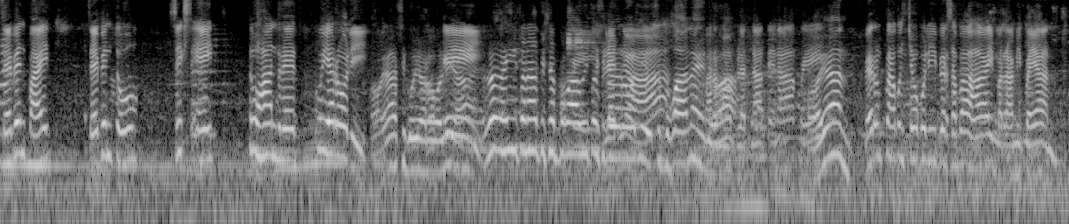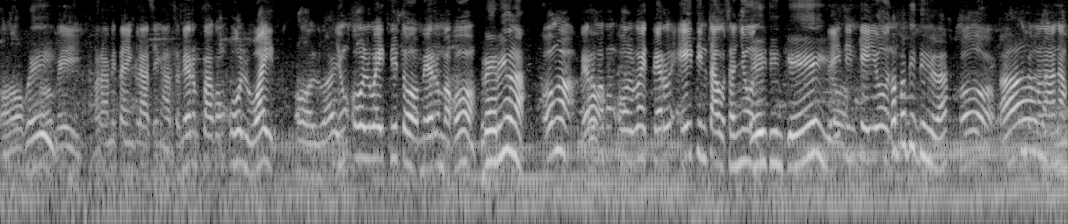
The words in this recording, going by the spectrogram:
75 72 68 200, Kuya Rolly. O yan, si Kuya Rolly. Okay. Okay. Ano, nakikita natin sa Bukawi to, si Kuya nyo, Rolly. ah. Sa Bukana eh, di Para ba? ma-blood natin ha. Okay. O yan. Meron pa akong choco liver sa bahay, marami pa yan. Okay. Okay, marami tayong klaseng aso. Meron pa akong all white. All right. Yung all white dito, meron ako. Rare yun ah. Oo nga, meron Oh. akong all white pero 18,000 yun. 18K. o. 18k yun. Kapatid din nila? Oo, Ah. ito mga anak.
